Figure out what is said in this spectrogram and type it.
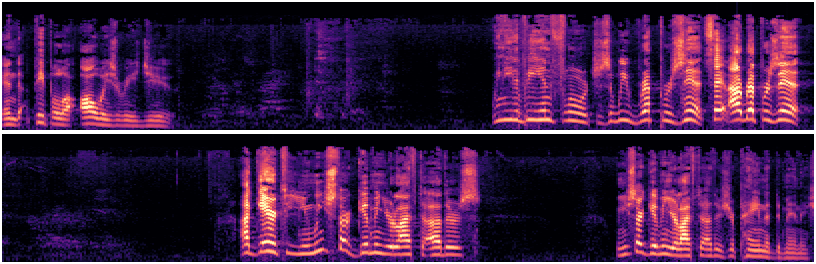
and people will always read you. We need to be influencers, and we represent. Say it, I represent. I guarantee you, when you start giving your life to others, when you start giving your life to others, your pain will diminish.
